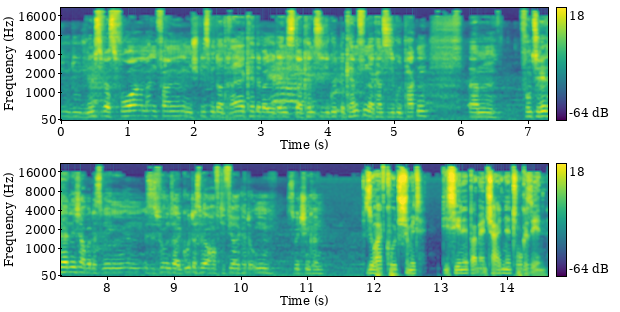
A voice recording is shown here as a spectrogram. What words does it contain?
du, du, du, nimmst dir was vor am Anfang, spielst mit einer Dreierkette, weil du denkst, da kannst du sie gut bekämpfen, da kannst du sie gut packen. Ähm, funktioniert halt nicht, aber deswegen ähm, ist es für uns halt gut, dass wir auch auf die Viererkette umswitchen können. So hat Coach Schmidt die Szene beim entscheidenden Tor gesehen.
